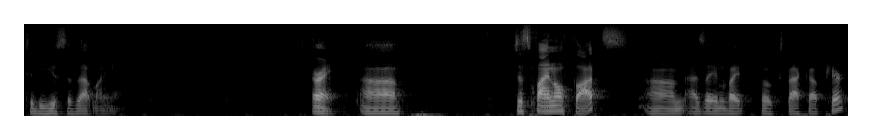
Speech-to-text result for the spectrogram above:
to the use of that money. All right, uh, just final thoughts um, as I invite folks back up here.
